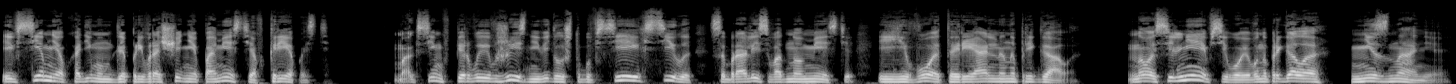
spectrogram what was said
и всем необходимым для превращения поместья в крепость. Максим впервые в жизни видел, чтобы все их силы собрались в одном месте, и его это реально напрягало. Но сильнее всего его напрягало незнание.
